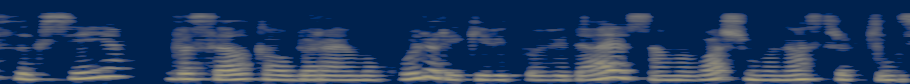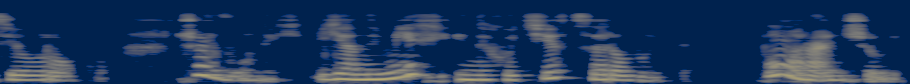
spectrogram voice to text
Рефлексія, веселка обираємо кольор, який відповідає саме вашому настрою в кінці уроку. Червоний. Я не міг і не хотів це робити. Помаранчевий.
